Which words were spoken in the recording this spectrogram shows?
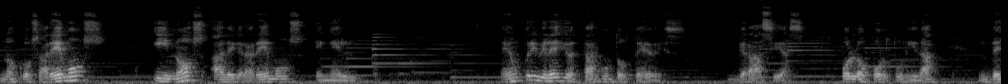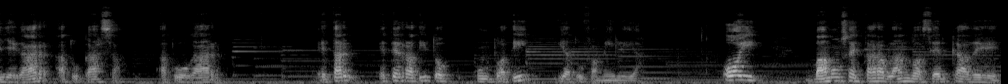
nos gozaremos y nos alegraremos en Él. Es un privilegio estar junto a ustedes. Gracias por la oportunidad de llegar a tu casa, a tu hogar, estar este ratito junto a ti y a tu familia. Hoy vamos a estar hablando acerca de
